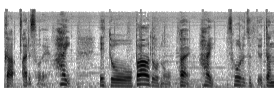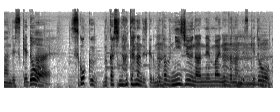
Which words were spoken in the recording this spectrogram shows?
があるそうで。はい。えっとバードのはい、はい、ソウルズって歌なんですけど、はい、すごく昔の歌なんですけども、多分二十何年前の歌なんですけど、うんうんうんうん。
